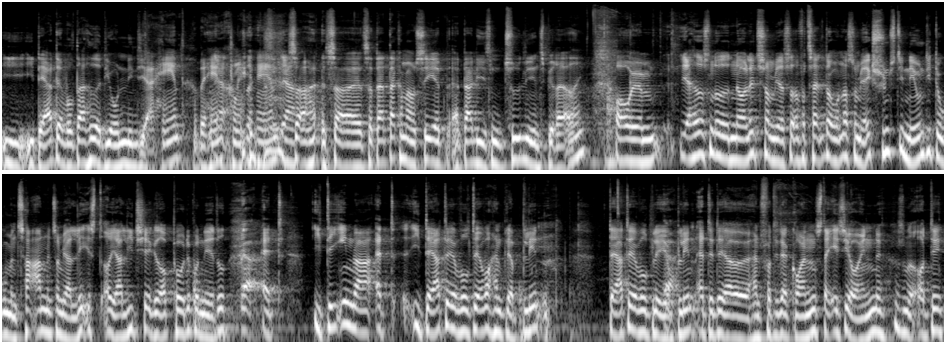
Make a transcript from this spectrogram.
i, i Daredevil, der hedder de onde ninja Hand, The Hand Ja, Clan. The Hand, ja. Så, så, så der, der kan man jo se, at, at der er de sådan tydeligt inspireret, ikke? Og øhm, jeg havde sådan noget knowledge, som jeg sad og fortalte dig under, som jeg ikke synes, de nævnte i dokumentaren, men som jeg har læst, og jeg har lige tjekket op på det på nettet, Ja. at ideen var, at i Daredevil, der hvor han bliver blind, Daredevil bliver ja. Ja. jo blind af det der, øh, han får det der grønne stas i øjnene, og, sådan noget, og det,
